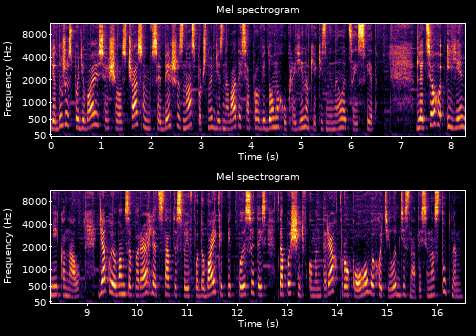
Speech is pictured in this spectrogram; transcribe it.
Я дуже сподіваюся, що з часом все більше з нас почнуть дізнаватися про відомих українок, які змінили цей світ. Для цього і є мій канал. Дякую вам за перегляд. Ставте свої вподобайки, підписуйтесь та пишіть в коментарях, про кого ви хотіли б дізнатися наступним.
